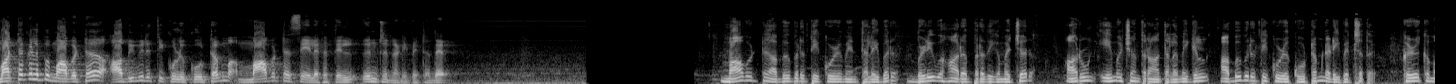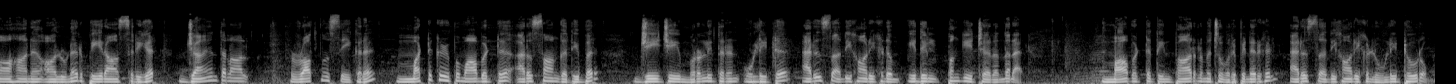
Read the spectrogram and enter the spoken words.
மட்டக்களப்பு மாவட்ட அபிவிருத்தி குழு கூட்டம் மாவட்ட செயலகத்தில் இன்று நடைபெற்றது. மாவட்ட அபிவிருத்தி குழுவின் தலைவர் வெளிவகார பிரதியமைச்சர் அருண் ஏமச்சந்திரா தலைமையில் அபிவிருத்தி குழு கூட்டம் நடைபெற்றது. கிழக்கு மாகாண ஆளுநர் பேராசிரியர் ஜெயந்தலால் ரத்னசேகர மட்டக்கிழப்பு மாவட்ட அரசாங்க அதிபர் ஜே ஜே முரளிதரன் உள்ளிட்ட அரசு அதிகாரிகளும் இதில் பங்கேற்றிருந்தனர். மாவட்டத்தின் பாராளுமன்ற உறுப்பினர்கள் அரசு அதிகாரிகள் உள்ளிட்டோரும்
